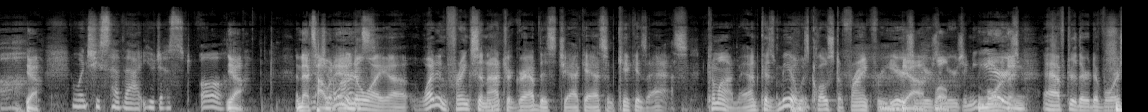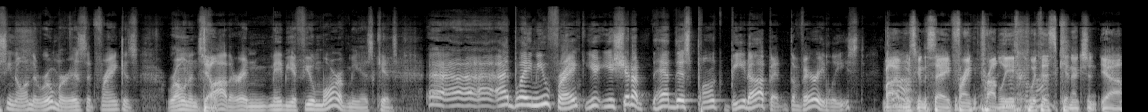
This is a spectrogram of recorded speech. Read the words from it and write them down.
Oh, Yeah. and when she said that, you just, oh, Yeah. And that's how it I want to know why. Uh, why didn't Frank Sinatra grab this jackass and kick his ass? Come on, man. Because Mia was close to Frank for years Yeah, and years well, and years and years than- after their divorce. You know, and the rumor is that Frank is Ronan's Del- father and maybe a few more of Mia's kids. Uh, I blame you, Frank. You you should have had this punk beat up at the very least. I was going to say Frank probably with this connection. Yeah.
